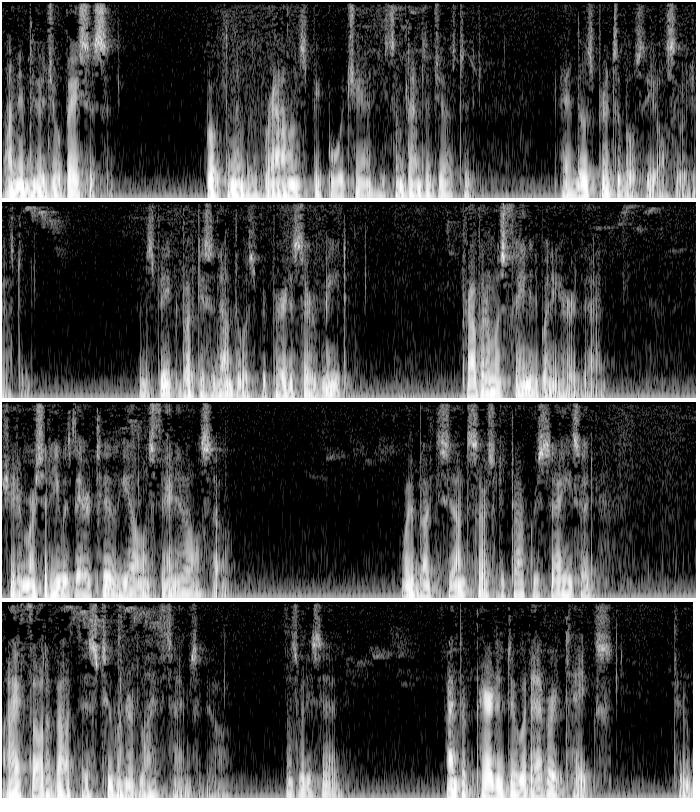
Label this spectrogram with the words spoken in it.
on an individual basis. Both the number of rounds people would chant, he sometimes adjusted, and those principles he also adjusted. And to speak, Bhaktisiddhanta was prepared to serve meat. Prabhupada almost fainted when he heard that. Sridhar said he was there too. He almost fainted also. What did Bhaktisiddhanta Saraswati Thakur say? He said, I thought about this 200 lifetimes ago. That's what he said. I'm prepared to do whatever it takes to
